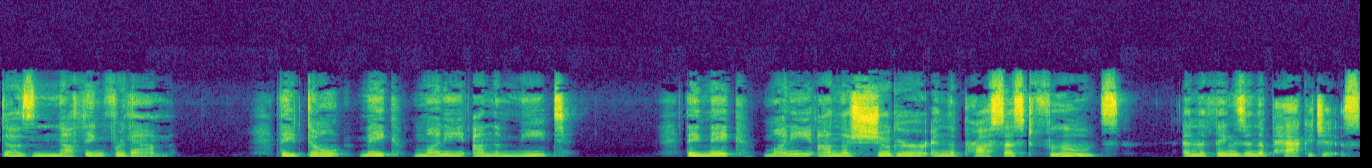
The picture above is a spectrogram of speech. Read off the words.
does nothing for them. They don't make money on the meat. They make money on the sugar and the processed foods and the things in the packages.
